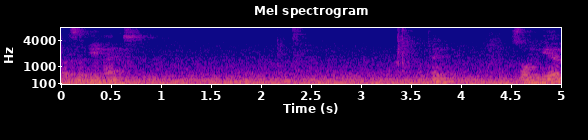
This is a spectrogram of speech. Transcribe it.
That's the Vmax. Okay, so here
